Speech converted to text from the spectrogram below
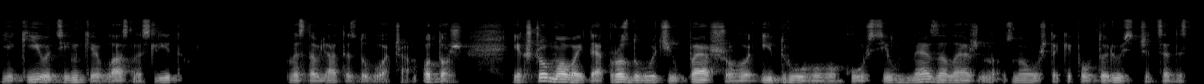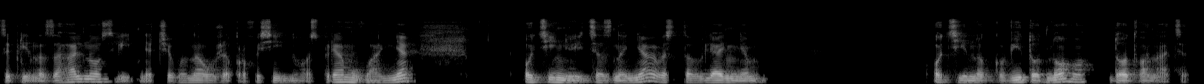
які оцінки, власне, слід виставляти здобувачам. Отож, якщо мова йде про здобувачів першого і другого курсів, незалежно, знову ж таки, повторюсь, чи це дисципліна загальноосвітня, чи вона вже професійного спрямування, оцінюється знання виставлянням оцінок від 1 до 12.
